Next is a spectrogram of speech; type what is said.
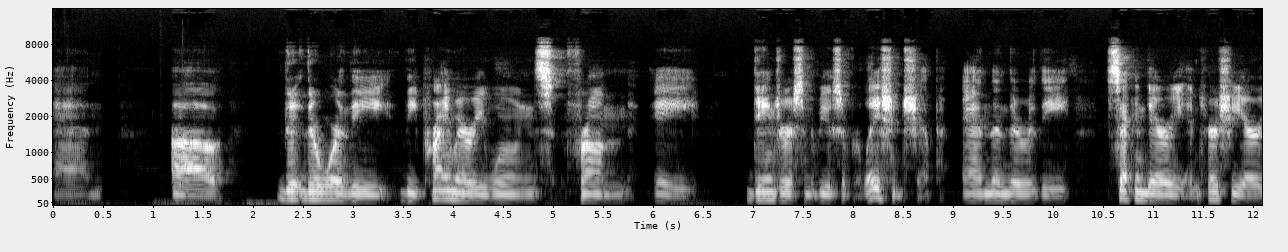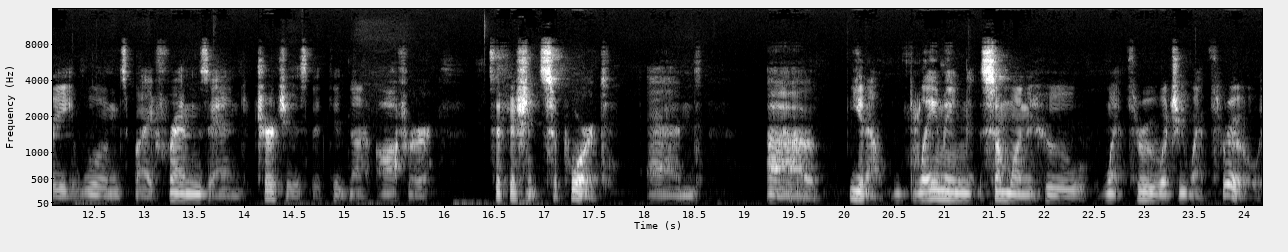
And uh, th- there were the the primary wounds from a dangerous and abusive relationship. And then there were the secondary and tertiary wounds by friends and churches that did not offer sufficient support. And, uh, you know, blaming someone who went through what you went through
